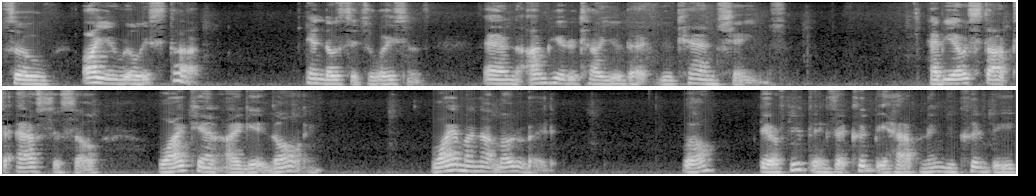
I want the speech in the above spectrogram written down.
So, are you really stuck in those situations? And I'm here to tell you that you can change. Have you ever stopped to ask yourself, why can't I get going? Why am I not motivated? Well, there are a few things that could be happening. You could be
